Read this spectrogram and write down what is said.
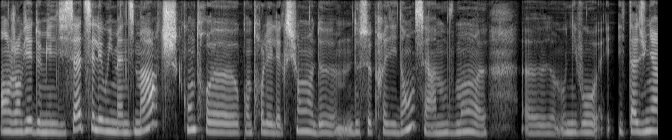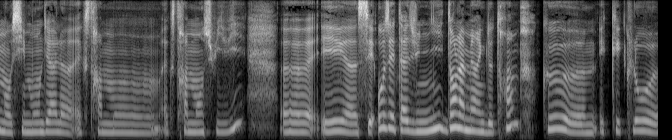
en janvier 2017, c'est les Women's March contre contre l'élection de, de, ce président. C'est un mouvement au niveau états-unien mais aussi mondial extrêmement extrêmement suivi, et c'est aux États-Unis dans l'Amérique de Trump que euh, qu'éclot euh,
